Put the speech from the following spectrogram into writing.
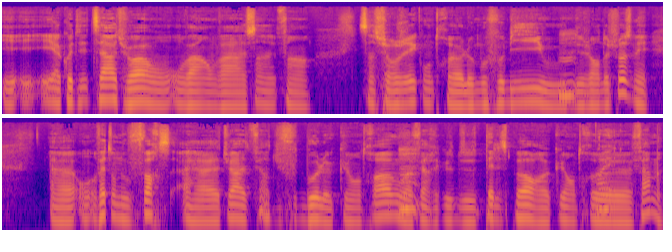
et, à côté de ça, tu vois, on, va, on va enfin, s'insurger contre l'homophobie ou mm. ce genre de choses, mais euh, en fait, on nous force à, tu vois, à faire du football que entre hommes ou à mm. faire de tel sport que entre euh, femmes.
